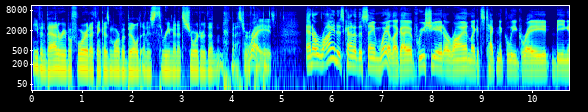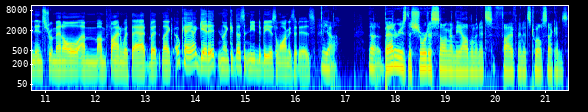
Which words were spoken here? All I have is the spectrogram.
even Battery before it, I think has more of a build and is three minutes shorter than Master of Right. Puppets. And Orion is kind of the same way. Like I appreciate Orion, like it's technically great. Being an instrumental, I'm I'm fine with that. But like, okay, I get it. Like it doesn't need to be as long as it is. Yeah. Uh, Battery is the shortest song on the album, and it's five minutes twelve seconds.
